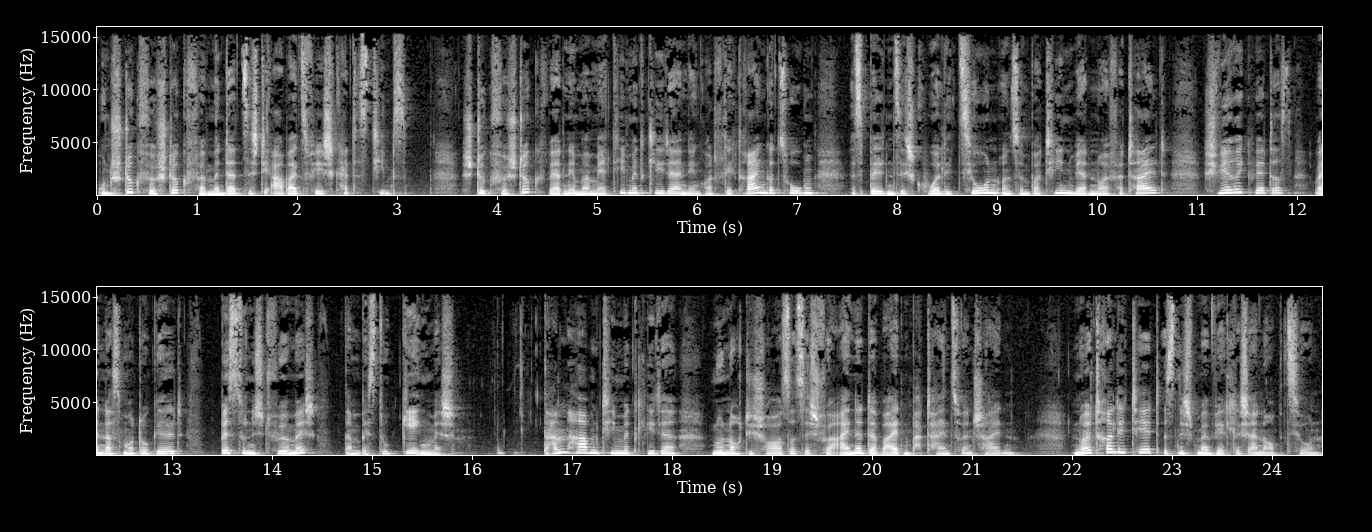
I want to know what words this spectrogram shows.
und Stück für Stück vermindert sich die Arbeitsfähigkeit des Teams. Stück für Stück werden immer mehr Teammitglieder in den Konflikt reingezogen, es bilden sich Koalitionen und Sympathien werden neu verteilt. Schwierig wird es, wenn das Motto gilt, bist du nicht für mich, dann bist du gegen mich. Dann haben Teammitglieder nur noch die Chance, sich für eine der beiden Parteien zu entscheiden. Neutralität ist nicht mehr wirklich eine Option.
